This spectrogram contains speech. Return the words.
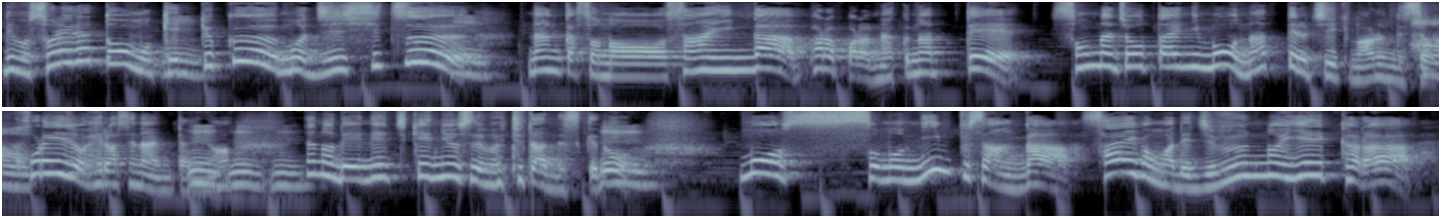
でもそれだともう結局、もう実質、んなんかその産院がパラパラなくなって、そんな状態にもうなってる地域もあるんですよ。はいこれ以上減らせないみたいな。うんうんうんなので NHK ニュースでも言ってたんですけど、うんもうその妊婦さんが最後まで自分の家から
